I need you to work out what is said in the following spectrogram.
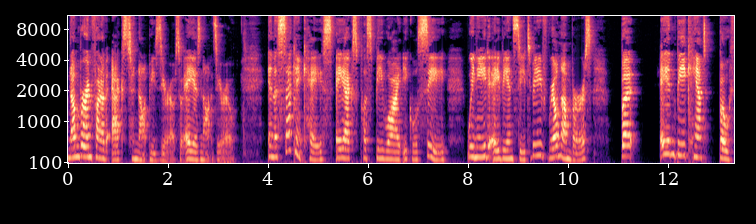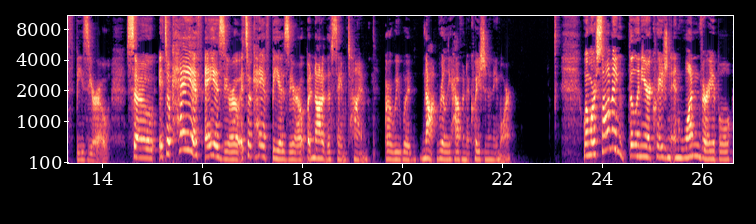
number in front of x to not be zero. So a is not zero. In the second case, ax plus by equals c, we need a, b, and c to be real numbers, but a and b can't both be zero. So it's okay if A is zero, it's okay if B is zero, but not at the same time, or we would not really have an equation anymore. When we're solving the linear equation in one variable,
